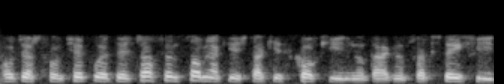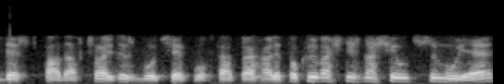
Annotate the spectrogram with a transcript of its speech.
chociaż są ciepłe, to czasem są jakieś takie skoki, no tak na przykład w tej chwili deszcz pada, wczoraj też było ciepło w Tatrach, ale pokrywa śnieżna się utrzymuje.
